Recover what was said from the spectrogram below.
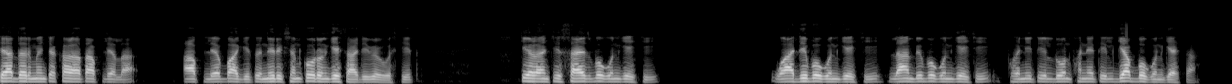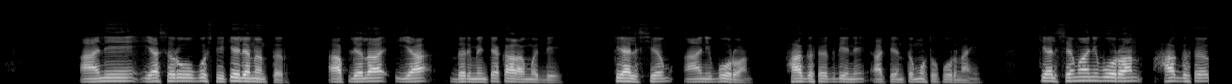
त्या दरम्यानच्या काळात आपल्याला आपल्या बागेचं निरीक्षण करून घ्यायचं आधी व्यवस्थित. केळांची साईज बघून घ्यायची वादी बघून घ्यायची लांबी बघून घ्यायची फणीतील दोन फण्यातील गॅप बघून घ्यायचा. आणि या सर्व गोष्टी केल्यानंतर आपल्याला या दरम्यानच्या काळामध्ये कॅल्शियम आणि बोरॉन हा घटक देणे अत्यंत महत्त्वपूर्ण आहे. कॅल्शियम आणि बोरॉन हा घटक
